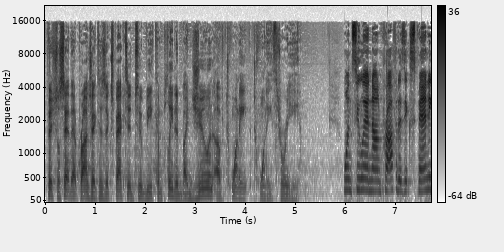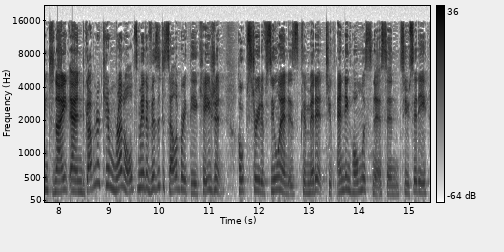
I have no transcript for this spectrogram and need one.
Officials said that project is expected to be completed by June of 2023. One Siouxland nonprofit is expanding tonight, and Governor Kim Reynolds made a visit to celebrate the occasion. Hope Street of Siouxland is committed to ending homelessness in Sioux City.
